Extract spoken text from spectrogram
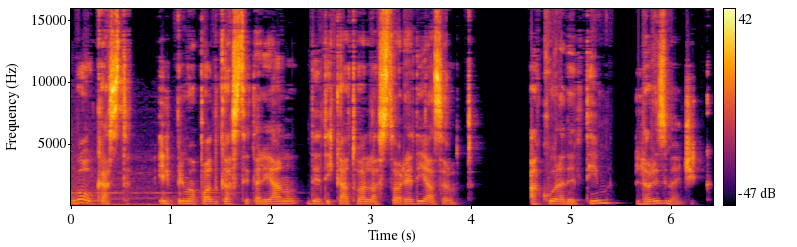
Wowcast, il primo podcast italiano dedicato alla storia di Azeroth, a cura del team Loris Magic.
